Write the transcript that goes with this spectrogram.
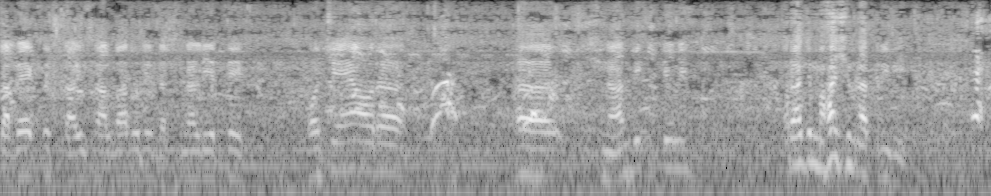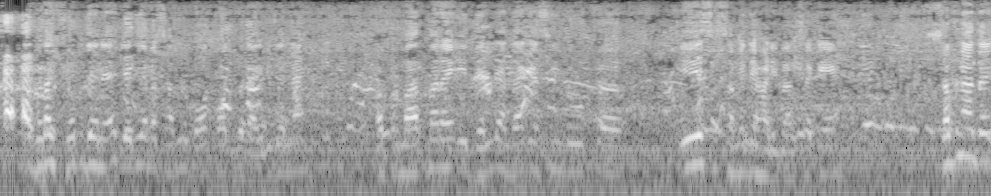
ਚੱਲ ਰਿਹਾ 147 ਸਾਲ ਬਾਅਦ ਉਹਦੇ ਦਰਸ਼ਨਾਂ ਲਈ ਇੱਥੇ ਪਹੁੰਚੇ ਆ ਔਰ ਇਸ਼ਨਾਨ ਵੀ ਕੀਤੇ ਨੇ ਔਰ ਅੱਜ ਮਹਾਸ਼ਿਵਰਾਤਰੀ ਵੀ ਹੈ। ਬੜਾ ਸ਼ੁਭ ਦਿਨ ਹੈ ਜਿਹਦੀ ਮੈਂ ਸਭ ਨੂੰ ਬਹੁਤ ਬਹੁਤ ਵਧਾਈ ਵੀ ਦਿੰਦਾ ਔਰ ਪ੍ਰਮਾਤਮਾ ਨੇ ਇਹ ਦਿਨ ਲਿਆਂਦਾ ਕਿ ਅਸੀਂ ਲੋਕ ਇਸ ਸਮੇਂ ਦੇ ਹਾਣੀ ਬਣ ਸਕੇ। ਸਭਨਾਂ ਦੇ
